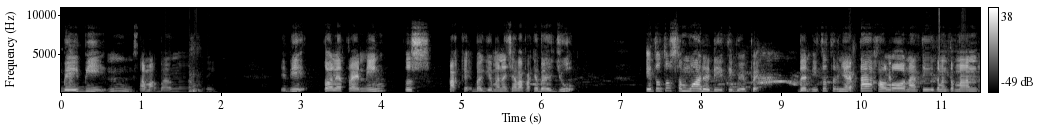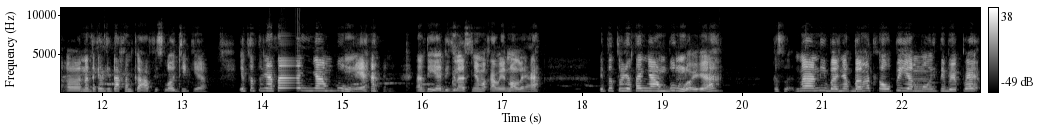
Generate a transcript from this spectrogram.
baby. Hmm, sama banget nih. Jadi toilet training terus pakai bagaimana cara pakai baju itu tuh semua ada di ITBP. Dan itu ternyata kalau nanti teman-teman uh, nanti kan kita akan ke Hafiz Logic ya. Itu ternyata nyambung ya. nanti ya dijelasnya sama Kawenol ya. Itu ternyata nyambung loh ya. Nah, ini banyak banget kopi yang mau ITBP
